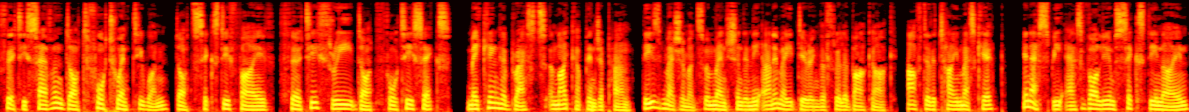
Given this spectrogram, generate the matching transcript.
37.421.65, 33.46, making her breasts a Nike-up in Japan. These measurements were mentioned in the anime during the Thriller Bark arc. After the time skip, in SBS Volume 69,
